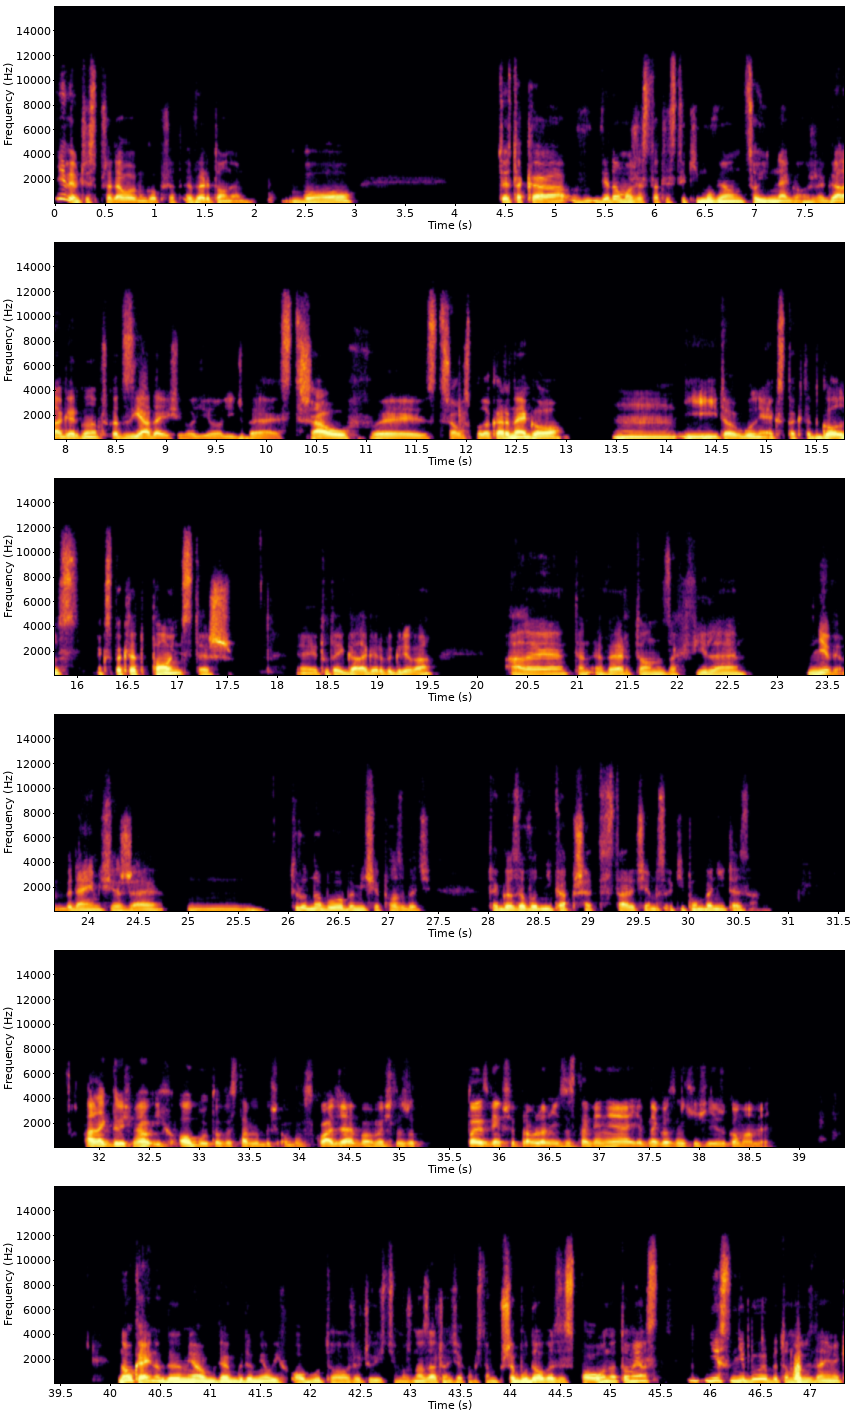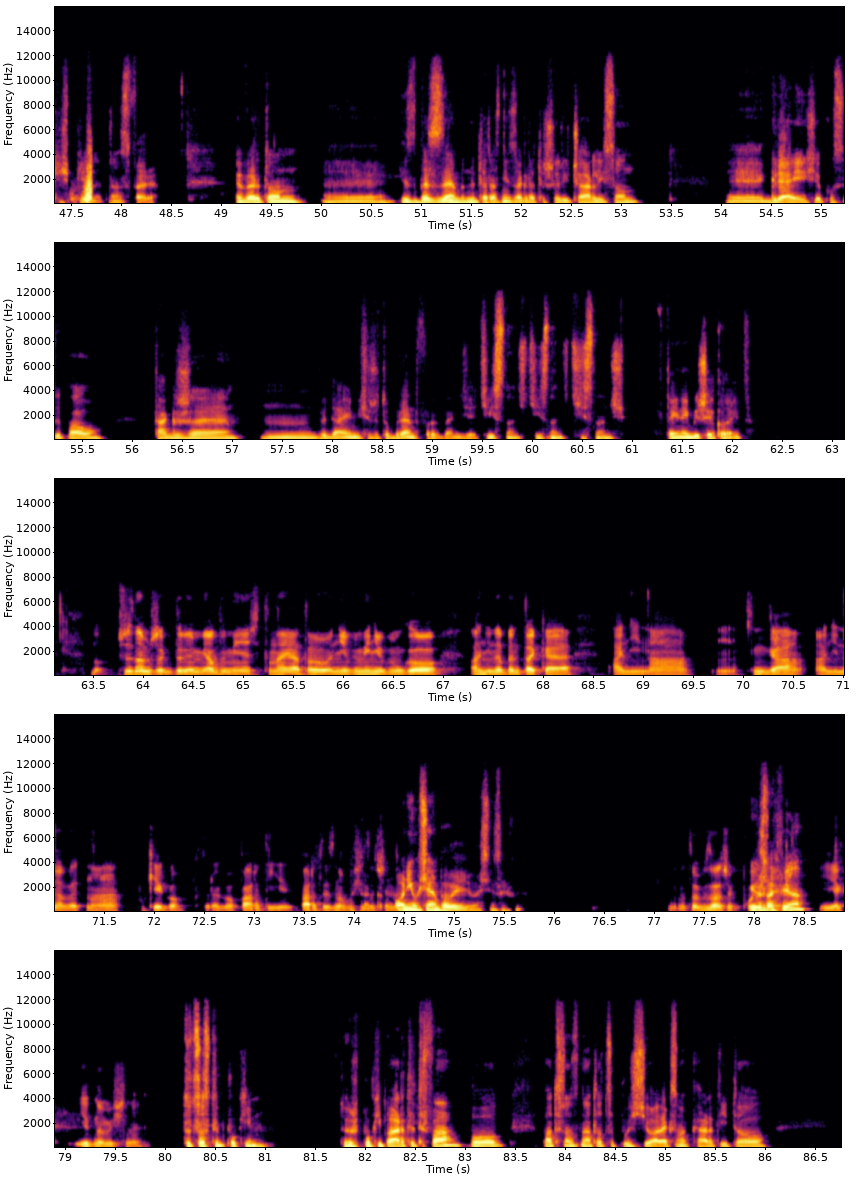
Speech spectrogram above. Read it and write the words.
nie wiem, czy sprzedałem go przed Evertonem, bo to jest taka, wiadomo, że statystyki mówią co innego, że Gallagher go na przykład zjada, jeśli chodzi o liczbę strzałów, y, strzałów z pola karnego mm, i, i to ogólnie expected goals, expected points też y, tutaj Gallagher wygrywa, ale ten Everton za chwilę nie wiem, wydaje mi się, że mm, trudno byłoby mi się pozbyć tego zawodnika przed starciem z ekipą Beniteza. Ale gdybyś miał ich obu, to wystawiłbyś obu w składzie, bo myślę, że to jest większy problem niż zostawienie jednego z nich, jeśli już go mamy. No okej, okay, no gdybym miał, gdybym miał ich obu, to rzeczywiście można zacząć jakąś tam przebudowę zespołu, natomiast nie, nie byłyby to moim zdaniem jakieś pilne transfery. Everton y, jest bezzębny, teraz nie zagra też Richarlison. Y, Gray się posypał. Także mm, wydaje mi się, że to Brentford będzie cisnąć, cisnąć, cisnąć w tej najbliższej kolejce. No, przyznam, że gdybym miał wymieniać Tonaja, to nie wymieniłbym go ani na Bentekę, ani na mm, Kinga, ani nawet na Pukiego, którego party, party znowu się tak, zaczyna. O nim chciałem powiedzieć właśnie za chwilę. No to zobacz, jak Już za chwilę? Jak jednomyślnie. To co z tym Pukim? To już póki party trwa, bo patrząc na to, co puścił Alex McCarthy, to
